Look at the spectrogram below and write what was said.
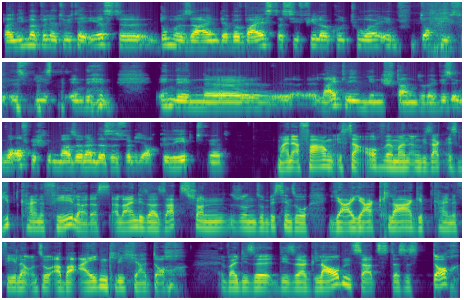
weil niemand will natürlich der erste Dumme sein, der beweist, dass die Fehlerkultur eben doch nicht so ist, wie es in den, in den äh, Leitlinien stand oder wie es irgendwo aufgeschrieben war, sondern dass es wirklich auch gelebt wird. Meine Erfahrung ist da auch, wenn man irgendwie sagt, es gibt keine Fehler, dass allein dieser Satz schon, schon so ein bisschen so, ja, ja, klar, gibt keine Fehler und so, aber eigentlich ja doch. Weil diese, dieser Glaubenssatz, dass es doch,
